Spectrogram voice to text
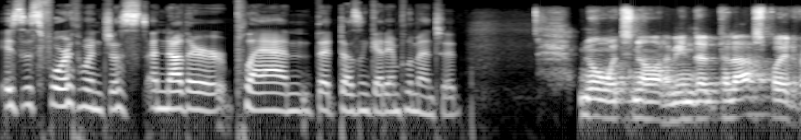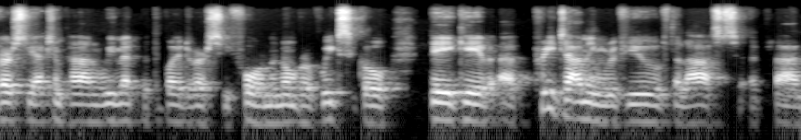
is this fourth one just another plan that doesn't get implemented? No, it's not. I mean, the, the last biodiversity action plan, we met with the biodiversity forum a number of weeks ago. They gave a pretty damning review of the last uh, plan.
